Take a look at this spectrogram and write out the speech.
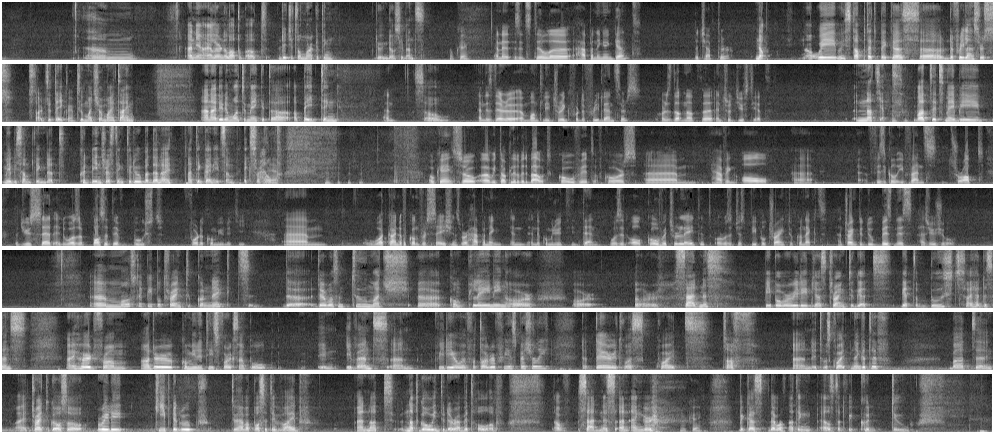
Um, and yeah, I learned a lot about digital marketing during those events. Okay, and uh, is it still uh, happening in Ghent, the chapter? No, no, we we stopped it because uh, the freelancers started to take okay. too much of my time, and I didn't want to make it a, a paid thing. And so, and is there a, a, monthly drink for the freelancers, or is that not uh, introduced yet? Not yet, but it's maybe maybe something that could be interesting to do. But then I I think I need some extra help. Yeah. okay, so uh, we talked a little bit about COVID, of course, um, having all uh, physical events dropped, but you said it was a positive boost for the community. Um, what kind of conversations were happening in, in the community then? Was it all COVID related, or was it just people trying to connect and trying to do business as usual? Uh, mostly people trying to connect. The there wasn't too much uh, complaining or or or sadness. People were really just trying to get get a boost. I had the sense. I heard from other communities, for example, in events and video and photography especially that there it was quite tough and it was quite negative but uh, i tried to also really keep the group to have a positive vibe and not not go into the rabbit hole of of sadness and anger okay because there was nothing else that we could do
